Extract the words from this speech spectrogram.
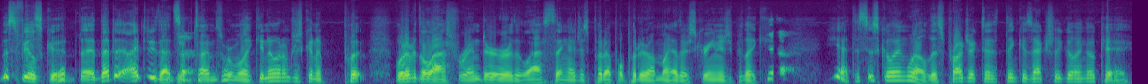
This feels good. That, that I do that Yeah. sometimes where I'm like, you know what? I'm just gonna put whatever the last render or the last thing I just put up. I'll put it on my other screen and just be like, Yeah. yeah, this is going well. This project I think is actually going okay.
